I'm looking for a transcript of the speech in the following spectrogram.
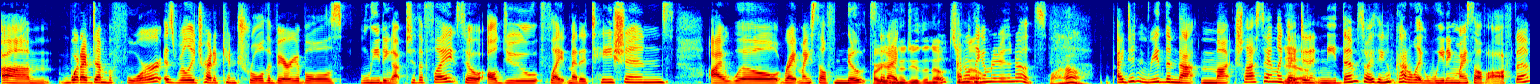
um, what I've done before is really try to control the variables leading up to the flight. So, I'll do flight meditations. I will write myself notes Are that you going to do the notes? I don't no? think I'm gonna do the notes. Wow. I didn't read them that much last time. Like I didn't need them, so I think I'm kind of like weaning myself off them.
